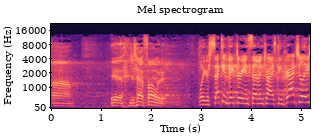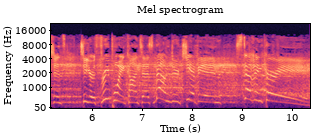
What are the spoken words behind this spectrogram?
um, yeah, just have fun with it. Well, your second victory in seven tries. Congratulations to your three point contest, Mountain Dew champion, Stephen Curry.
